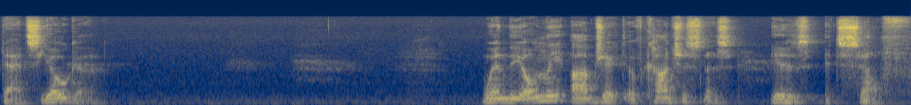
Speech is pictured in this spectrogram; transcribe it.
That's yoga. When the only object of consciousness is itself.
